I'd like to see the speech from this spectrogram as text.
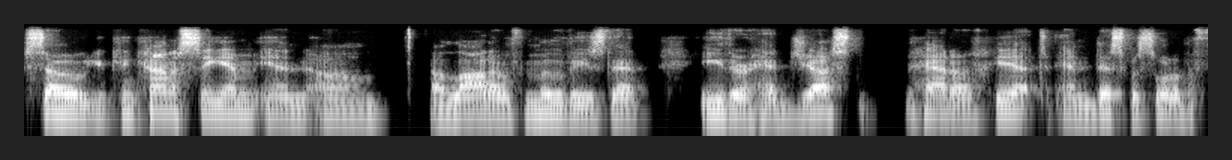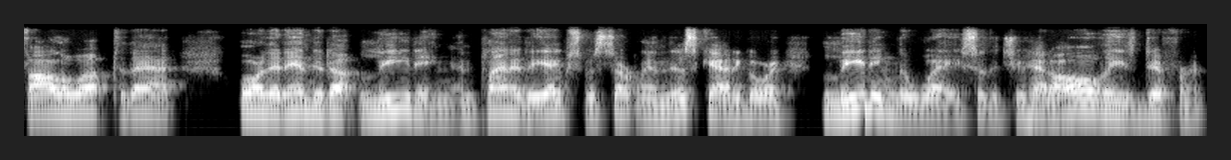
So you can kind of see him in um, a lot of movies that either had just had a hit and this was sort of the follow up to that, or that ended up leading, and Planet of the Apes was certainly in this category, leading the way so that you had all these different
